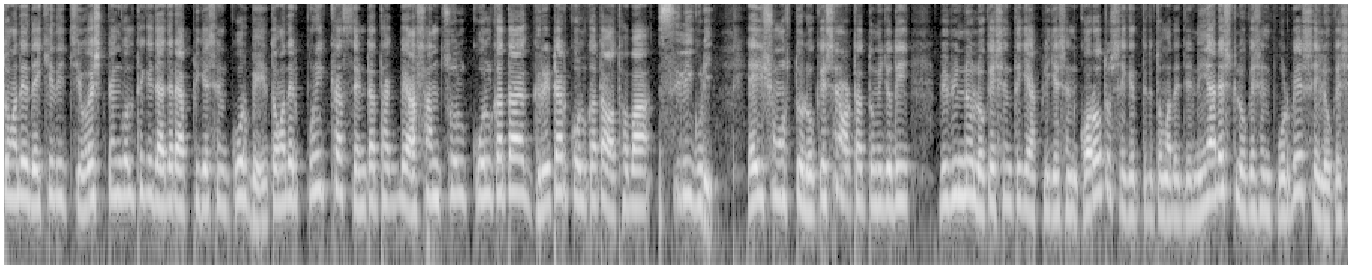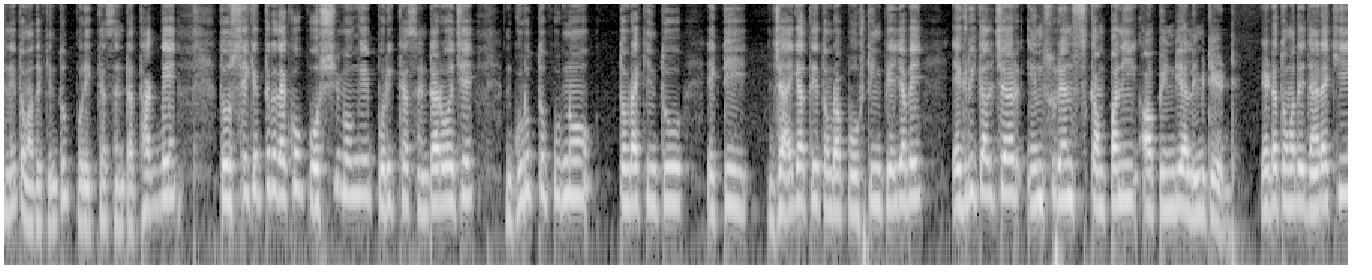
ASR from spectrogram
তোমাদের দেখিয়ে দিচ্ছি ওয়েস্ট বেঙ্গল থেকে যা যারা অ্যাপ্লিকেশন করবে, তোমাদের পরীক্ষা সেন্টার থাকবে আসানসোল, কলকাতা গ্রেটার কলকাতা অথবা শিলিগুড়ি। এই সমস্ত লোকেশন অর্থাৎ তুমি যদি বিভিন্ন লোকেশন থেকে অ্যাপ্লিকেশন করো, তো সেক্ষেত্রে তোমাদের যে নিয়ারেস্ট লোকেশন পড়বে, সেই লোকেশনেই তোমাদের কিন্তু পরীক্ষা সেন্টার থাকবে। তো সেক্ষেত্রে দেখো, পশ্চিমবঙ্গে পরীক্ষা সেন্টার রয়েছে। গুরুত্বপূর্ণ তোমরা কিন্তু একটি জায়গাতে তোমরা পোস্টিং পেয়ে যাবে। Agriculture insurance company of India limited এটা তোমাদের জানা রাখি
